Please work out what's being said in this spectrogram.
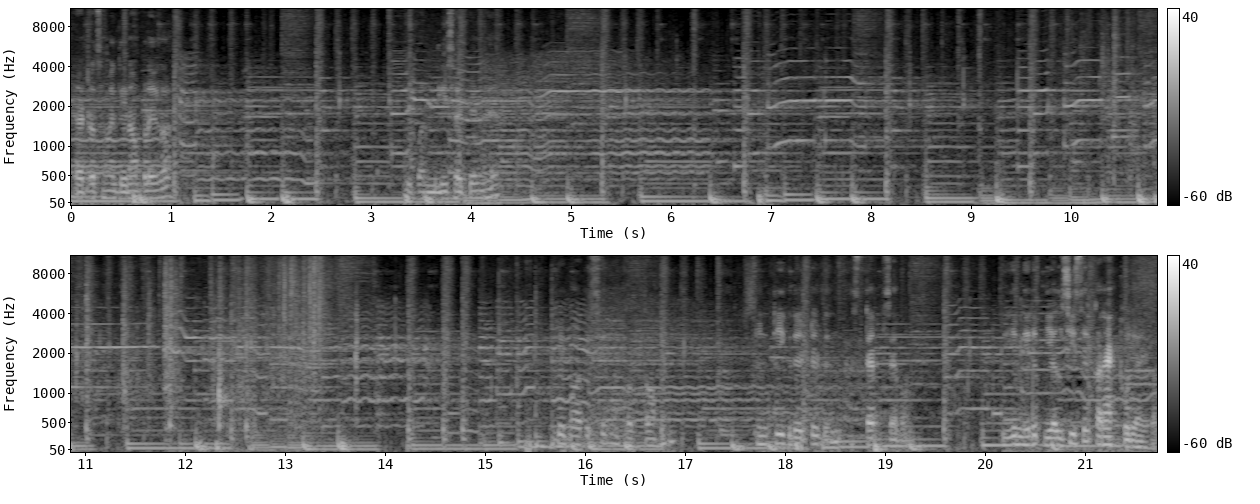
एड्रेस हमें देना पड़ेगा। वन मिली सेकेंड है। के बाद इसे मैं करता हूँ। इंटीग्रेटेड इन स्टेप सेवन ये मेरे पीएलसी से कनेक्ट हो जाएगा।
